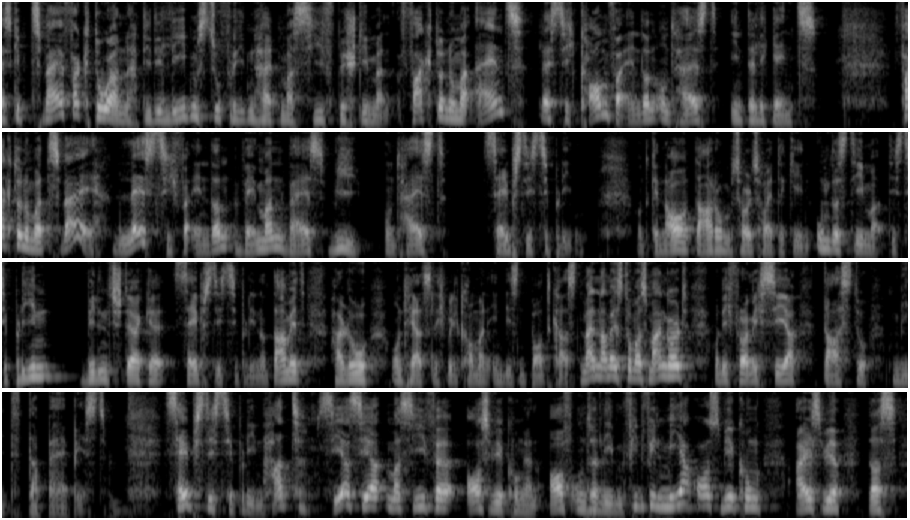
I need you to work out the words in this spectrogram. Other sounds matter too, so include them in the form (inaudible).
Es gibt zwei Faktoren, die die Lebenszufriedenheit massiv bestimmen. Faktor Nummer eins lässt sich kaum verändern und heißt Intelligenz. Faktor Nummer zwei lässt sich verändern, wenn man weiß wie und heißt Selbstdisziplin. Und genau darum soll es heute gehen, um das Thema Disziplin, Willensstärke, Selbstdisziplin. Und damit hallo und herzlich willkommen in diesem Podcast. Mein Name ist Thomas Mangold und ich freue mich sehr, dass du mit dabei bist. Selbstdisziplin hat sehr, sehr massive Auswirkungen auf unser Leben. Viel, viel mehr Auswirkungen, als wir das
